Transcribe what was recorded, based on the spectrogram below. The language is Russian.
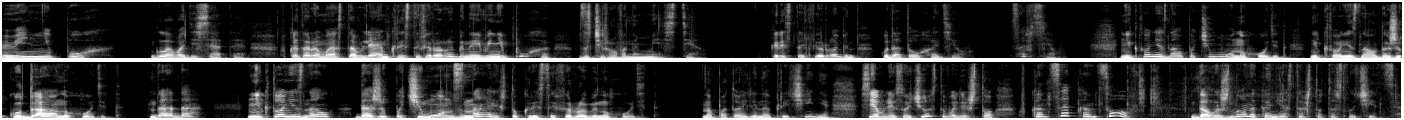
Винни-Пух, глава 10, в которой мы оставляем Кристофера Робина и Винни-Пуха в зачарованном месте. Кристофер Робин куда-то уходил. Совсем. Никто не знал, почему он уходит, никто не знал даже, куда он уходит. Да-да, никто не знал даже, почему он знает, что Кристофер Робин уходит. Но по той или иной причине все в лесу чувствовали, что в конце концов должно наконец-то что-то случиться.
